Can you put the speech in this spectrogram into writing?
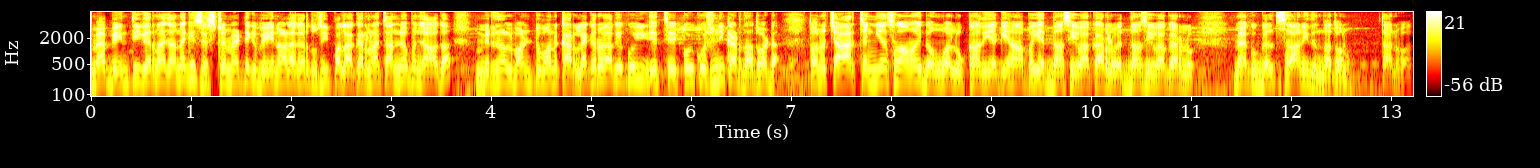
ਮੈਂ ਬੇਨਤੀ ਕਰਨਾ ਚਾਹੁੰਦਾ ਕਿ ਸਿਸਟਮੈਟਿਕ ਵੇ ਨਾਲ ਅਗਰ ਤੁਸੀਂ ਭਲਾ ਕਰਨਾ ਚਾਹੁੰਦੇ ਹੋ ਪੰਜਾਬ ਦਾ ਮੇਰੇ ਨਾਲ 1 ਟੂ 1 ਕਰ ਲਿਆ ਕਰੋ ਅੱਗੇ ਕੋਈ ਇੱਥੇ ਕੋਈ ਕੁਝ ਨਹੀਂ ਘਟਦਾ ਤੁਹਾਡਾ। ਤੁਹਾਨੂੰ ਚਾਰ ਚੰਗੀਆਂ ਸਲਾਹਾਂ ਹੀ ਦਊਂਗਾ ਲੋਕਾਂ ਦੀਆਂ ਕਿ ਹਾਂ ਭਾਈ ਇਦਾਂ ਸੇਵਾ ਕਰ ਲਓ ਇਦਾਂ ਸੇਵਾ ਕਰ ਲਓ। ਮੈਂ ਕੋਈ ਗਲਤ ਸਲਾਹ ਨਹੀਂ ਦਿੰਦਾ ਤੁਹਾਨੂੰ। ਧੰਨਵਾਦ।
